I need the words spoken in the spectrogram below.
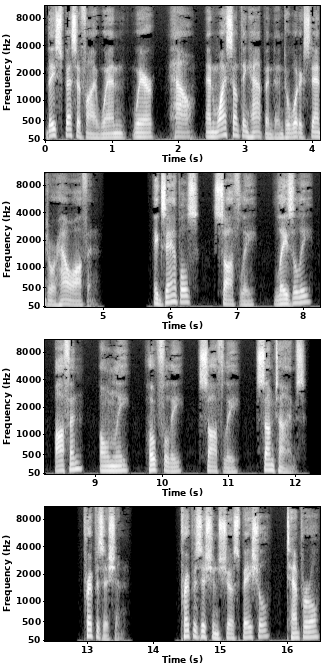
They specify when, where, how, and why something happened and to what extent or how often. Examples softly, lazily, often, only, hopefully, softly, sometimes. Preposition. Prepositions show spatial, temporal,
